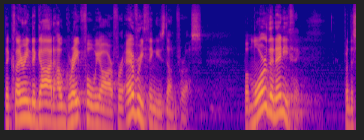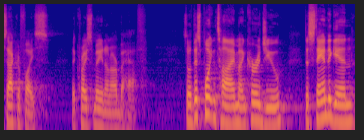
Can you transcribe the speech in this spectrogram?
declaring to God how grateful we are for everything he's done for us. But more than anything, for the sacrifice that Christ made on our behalf. So at this point in time, I encourage you to stand again.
